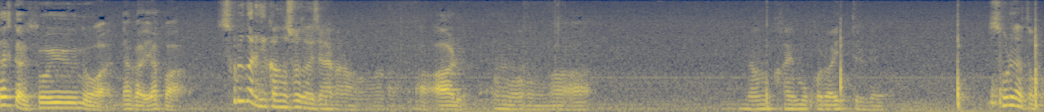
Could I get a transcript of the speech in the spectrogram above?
確かにそういうのはなんかやっぱそれが霊感の正体じゃないかな。ああるよね。らうんあ何回もこれは言ってるけど。それだと思い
